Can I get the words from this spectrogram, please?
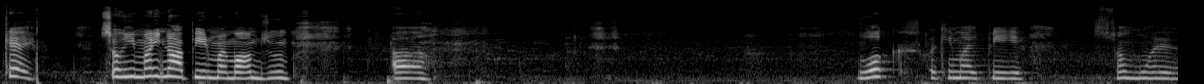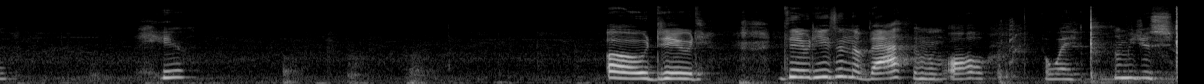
Okay. So he might not be in my mom's room. Uh. Looks like he might be somewhere here. Oh, dude. Dude, he's in the bathroom all the way. Let me just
